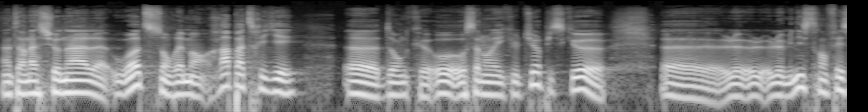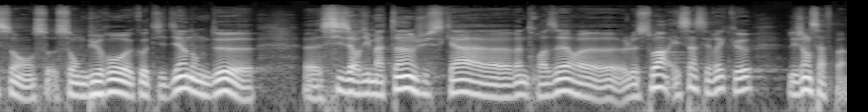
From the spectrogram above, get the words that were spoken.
internationales ou autres sont vraiment rapatriées donc, au, salon de l'agriculture, puisque le, ministre en fait son, son bureau quotidien donc de 6 euh, h du matin jusqu'à 23 euh, h euh, le soir. Et ça, c'est vrai que les gens ne le savent pas.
